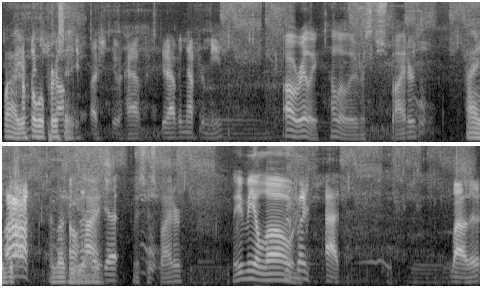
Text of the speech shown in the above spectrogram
Wow, you're a horrible person. flesh do you have? Do you have enough for me? Oh really? Hello there, Mr. Spider. Hi, Ah! I love Oh you. hi, Mr. Spider. Leave me It's alone. Like cats. Wow, they're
